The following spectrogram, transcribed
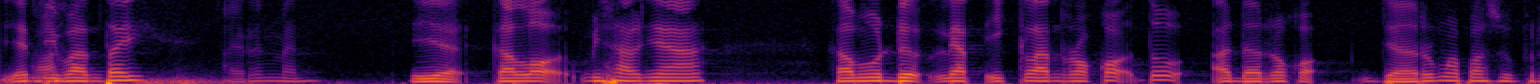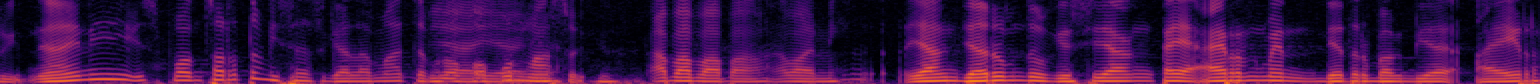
yang di Hah? pantai. Iron Man. Iya, kalau misalnya kamu lihat iklan rokok tuh ada rokok jarum apa super gitu. Nah, ini sponsor tuh bisa segala macam, Iya, rokok iya, pun iya. masuk. gitu. Apa apa apa apa nih? Yang jarum tuh, guys, yang kayak Iron Man, dia terbang dia air.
